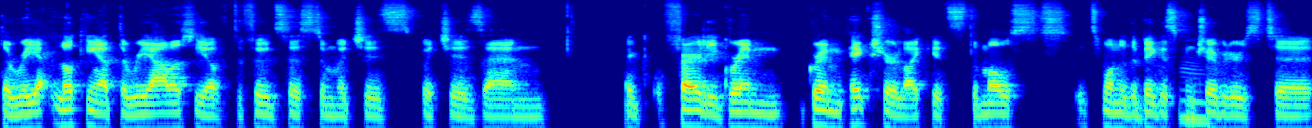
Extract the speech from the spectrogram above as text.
the rea- looking at the reality of the food system, which is which is um, a fairly grim grim picture. Like it's the most, it's one of the biggest mm. contributors to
